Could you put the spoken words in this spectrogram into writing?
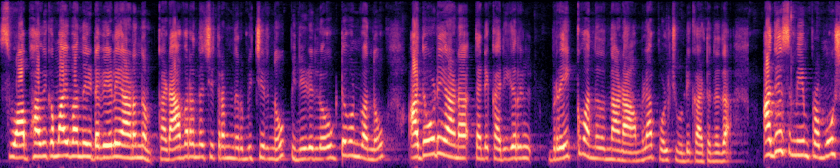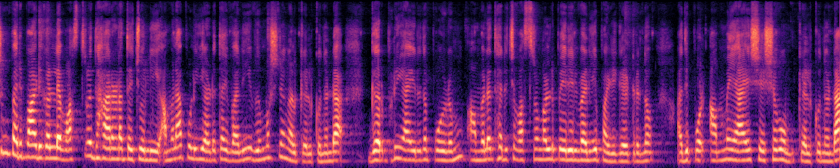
സ്വാഭാവികമായി വന്ന ഇടവേളയാണെന്നും കടാവർ എന്ന ചിത്രം നിർമ്മിച്ചിരുന്നു പിന്നീട് ലോക്ക്ഡൌൺ വന്നു. അതോടെയാണ് തന്റെ കരിയറിൽ ബ്രേക്ക് വന്നതെന്നാണ് അമല പോൾ ചൂണ്ടിക്കാട്ടുന്നത്. അതേസമയം പ്രൊമോഷൻ പരിപാടികളിലെ വസ്ത്രധാരണത്തെ ചൊല്ലി അമല പുളി അടുത്തായി വലിയ വിമർശനങ്ങൾ കേൾക്കുന്നുണ്ട്. ഗർഭിണിയായിരുന്നപ്പോഴും അമല ധരിച്ച വസ്ത്രങ്ങളുടെ പേരിൽ വലിയ പഴി കേട്ടിരുന്നു. അതിപ്പോൾ അമ്മയായ ശേഷവും കേൾക്കുന്നുണ്ട്.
